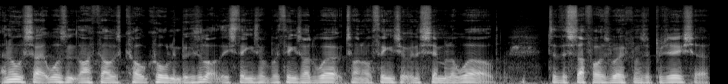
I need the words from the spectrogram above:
and also it wasn't like I was cold calling because a lot of these things were things I'd worked on or things that were in a similar world to the stuff I was working on as a producer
